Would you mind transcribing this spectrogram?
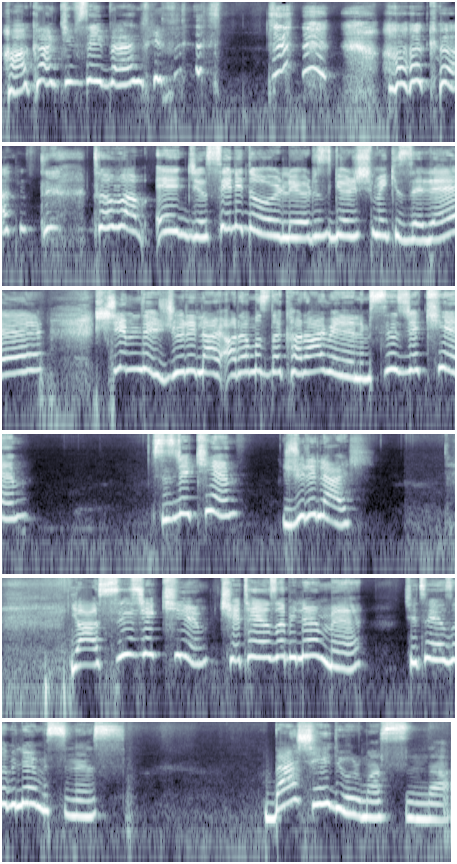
Hakan kimseyi beğenmiyor. Hakan. Tamam Angel seni de uğurluyoruz. Görüşmek üzere. Şimdi jüriler aramızda karar verelim. Sizce kim? Sizce kim? Jüriler. Ya sizce kim? Çete yazabilir mi? Çete yazabilir misiniz? Ben şey diyorum aslında.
